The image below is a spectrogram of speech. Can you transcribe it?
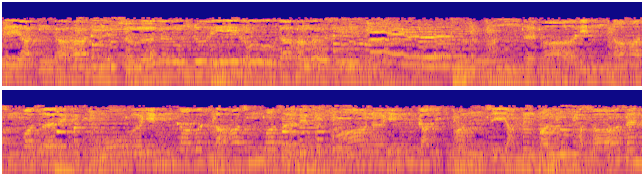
මෙයත් දහදිය සමග වසරෙහි මෝහයෙන් නව දහස් වසරෙහි ආනයෙන් යලි පන්සියක් පලි වසා සැඳ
